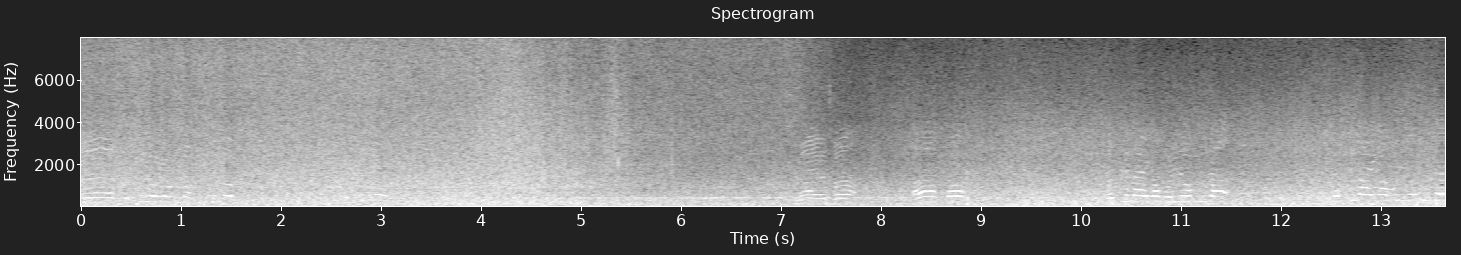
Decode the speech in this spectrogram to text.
아, 저큰 놈이 온다, 큰 놈. 큰 놈. 좋아요, 좋아. 아, 또, 아이가 몰려옵니다. 아이가 몰려옵니다.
